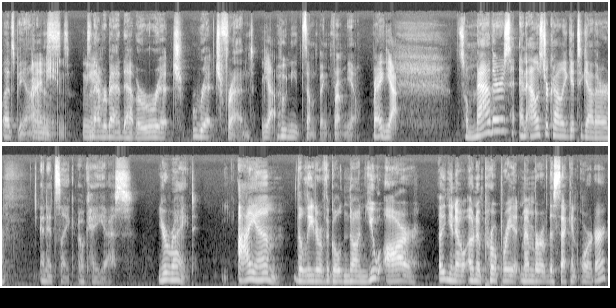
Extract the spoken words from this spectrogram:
Let's be honest. I mean, it's yeah. never bad to have a rich, rich friend. Yeah. Who needs something from you, right? Yeah. So Mathers and Aleister Crowley get together, and it's like, okay, yes, you're right. I am the leader of the Golden Dawn. You are, uh, you know, an appropriate member of the Second Order.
